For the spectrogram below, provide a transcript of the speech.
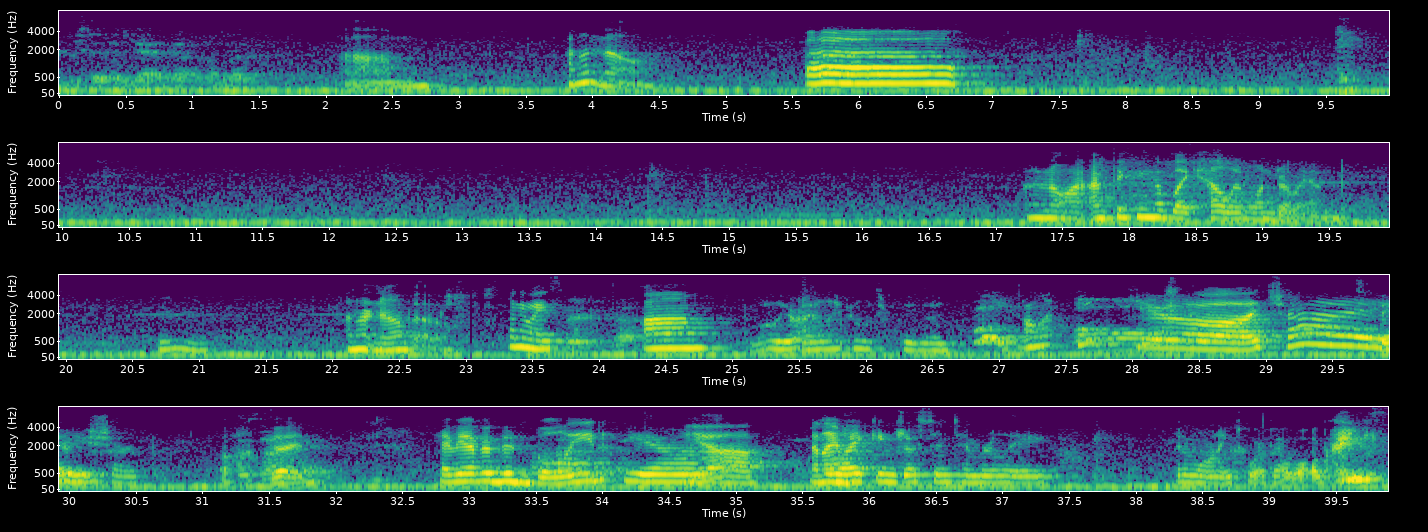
Um, I don't know. Uh. I don't know. I'm thinking of like Hell in Wonderland. Hmm. I don't know though. Anyways, um, Whoa, your eyeliner looks really good. oh, thank you. I tried. Very sharp. Oh, good. Have you ever been bullied? Yeah. Yeah. And I'm liking Justin Timberlake and wanting to work at Walgreens.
